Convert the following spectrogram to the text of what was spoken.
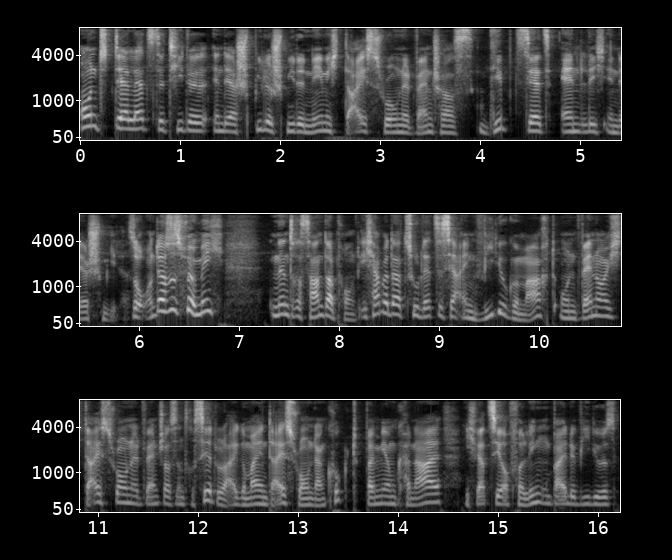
und der letzte Titel in der Spieleschmiede, nämlich Dice Throne Adventures, gibt es jetzt endlich in der Schmiede. So, und das ist für mich ein interessanter Punkt. Ich habe dazu letztes Jahr ein Video gemacht und wenn euch Dice Throne Adventures interessiert oder allgemein Dice Throne, dann guckt bei mir im Kanal. Ich werde sie auch verlinken, beide Videos.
